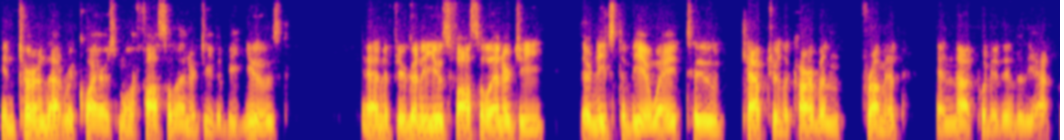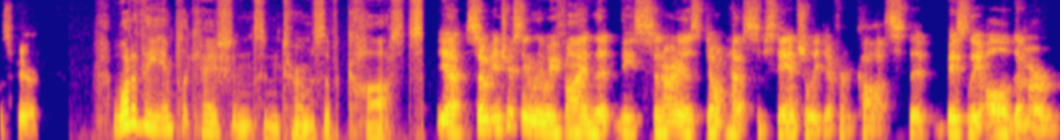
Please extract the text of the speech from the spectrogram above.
in turn, that requires more fossil energy to be used. And if you're going to use fossil energy, there needs to be a way to capture the carbon from it and not put it into the atmosphere. What are the implications in terms of costs? Yeah, so interestingly, we find that these scenarios don't have substantially different costs, that basically all of them are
